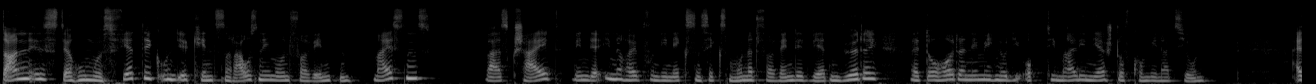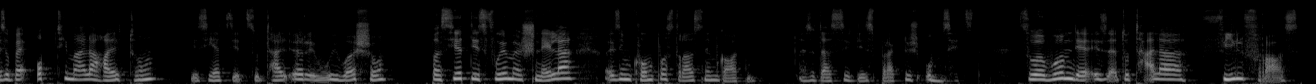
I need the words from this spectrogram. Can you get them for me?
dann ist der Humus fertig und ihr könnt ihn rausnehmen und verwenden. Meistens war es gescheit, wenn der innerhalb von den nächsten sechs Monaten verwendet werden würde, weil da hat er nämlich nur die optimale Nährstoffkombination. Also bei optimaler Haltung, das hört jetzt total irre, wo ich weiß schon, passiert das viel mehr schneller als im Kompost draußen im Garten. Also dass sich das praktisch umsetzt. So ein Wurm, der ist ein totaler Vielfraß,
